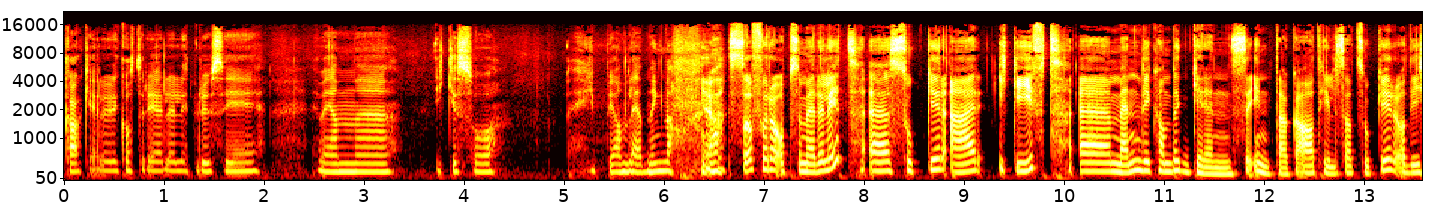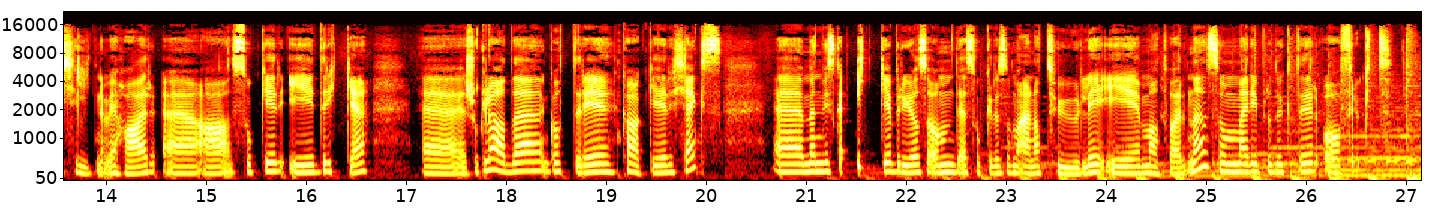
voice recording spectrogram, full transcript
kake eller litt godteri eller litt brus i, ved en eh, ikke så hyppig anledning, da. Ja, så for å oppsummere litt. Eh, sukker er ikke gift, eh, men vi kan begrense inntaket av tilsatt sukker og de kildene vi har av sukker i drikke, sjokolade, godteri, kaker, kjeks. Men vi skal ikke bry oss om det sukkeret som er naturlig i matvarene, som meieriprodukter og frukt.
